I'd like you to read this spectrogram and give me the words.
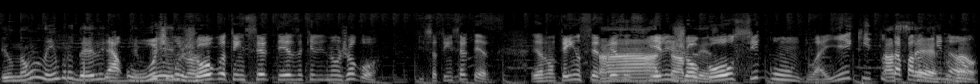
eu não lembro dele. Não, de o último jogo eu tenho certeza que ele não jogou. Isso eu tenho certeza. Eu não tenho certeza Ah, se ele tá, jogou o segundo. Aí é que tu tá, falando certo, que não.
